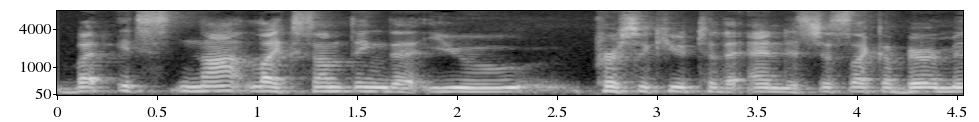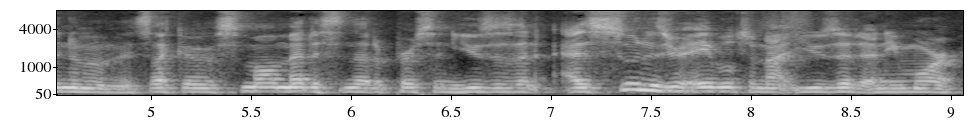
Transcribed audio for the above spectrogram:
But it's not like something that you persecute to the end. It's just like a bare minimum. It's like a small medicine that a person uses and as soon as you're able to not use it anymore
